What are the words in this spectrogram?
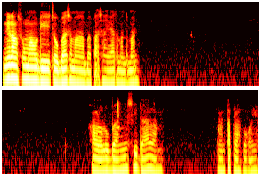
Ini langsung mau dicoba sama bapak saya, teman-teman. Kalau lubangnya sih dalam. Mantap lah pokoknya.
